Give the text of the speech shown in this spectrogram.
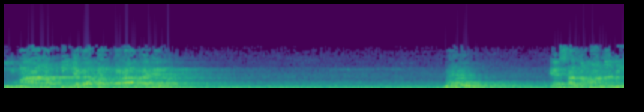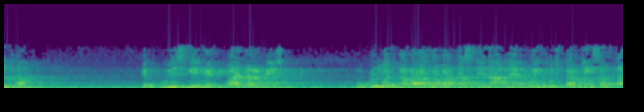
ایمان اپنی جگہ برقرار رہے گا۔ وہ ایسا زمانہ نہیں تھا کہ پولیس کے ہیڈ کوارٹر میں حکومت کا بڑا زبردست نظام ہے، کوئی کچھ کر نہیں سکتا۔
